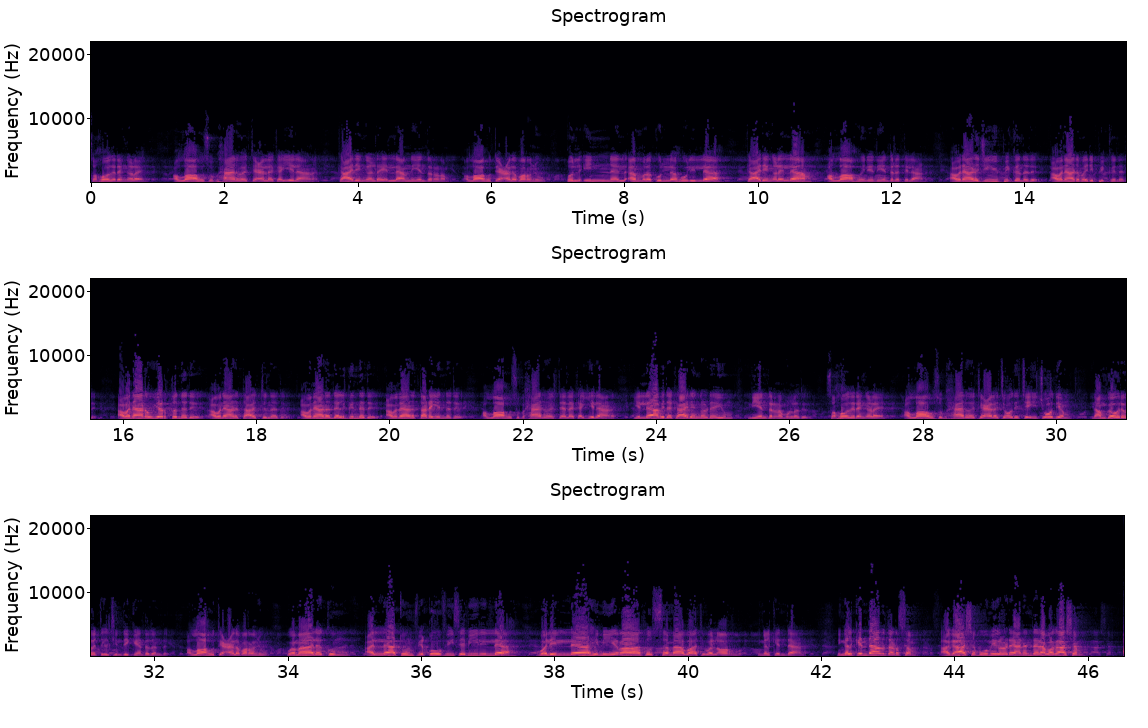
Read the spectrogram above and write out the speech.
സഹോദരങ്ങളെ അള്ളാഹു സുബാനു തആല കയ്യിലാണ് കാര്യങ്ങളുടെ എല്ലാം നിയന്ത്രണം. അള്ളാഹു തആല പറഞ്ഞു കാര്യങ്ങളെല്ലാം അള്ളാഹുവിന്റെ നിയന്ത്രണത്തിലാണ്. അവനാണ് ജീവിപ്പിക്കുന്നത് അവനാണ് മരിപ്പിക്കുന്നത്. അവനാണ് ഉയർത്തുന്നത് അവനാണ് താഴ്ത്തുന്നത്. അവനാണ് നൽകുന്നത് അവനാണ് തടയുന്നത്. അള്ളാഹു സുബാനു തല കയ്യിലാണ് എല്ലാവിധ കാര്യങ്ങളുടെയും നിയന്ത്രണമുള്ളത്. സഹോദരങ്ങളെ അള്ളാഹു സുബാനു തല ചോദിച്ച ഈ ചോദ്യം നാം ഗൗരവത്തിൽ ചിന്തിക്കേണ്ടതുണ്ട്. അള്ളാഹു തആല പറഞ്ഞു വമാലക്കും അല്ലാ തുൻഫിഖൂ ഫീ വലില്ലാഹി വൽ അർൾ നിങ്ങൾക്ക് എന്താണ് നിങ്ങൾക്ക് എന്താണ് തടസ്സം? ആകാശഭൂമികളുടെ അനന്തരാവകാശം.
